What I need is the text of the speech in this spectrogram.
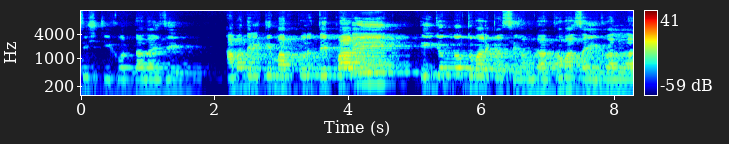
সৃষ্টিকর্তা নাই যে আমাদেরকে মাফ করতে পারে। এই জন্য তোমার কাছে আমরা ক্ষমা চাই আল্লাহ,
